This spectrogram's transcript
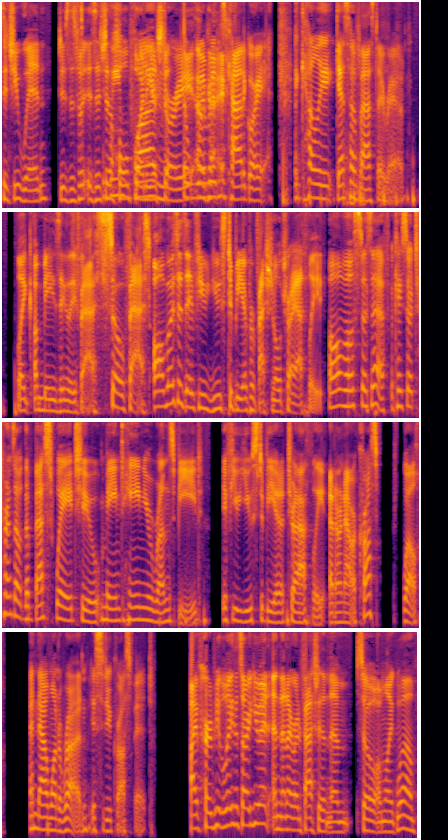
Did you win? Is this is this the We whole point of your story? The women's Okay. category. And Kelly, guess how fast I ran? Like amazingly fast. So fast. Almost as if you used to be a professional triathlete. Almost as if. Okay, so it turns out the best way to maintain your run speed if you used to be a triathlete and are now a cross well, and now want to run is to do CrossFit. I've heard people make this argument and then I run faster than them. So I'm like, well,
